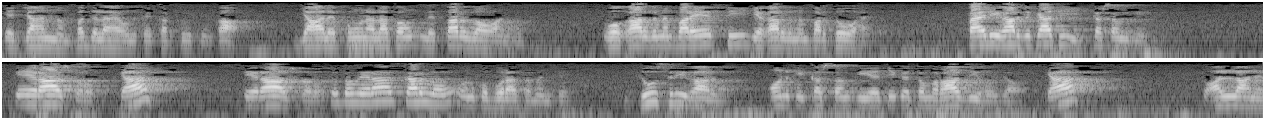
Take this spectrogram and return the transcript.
کہ جہنم بدلا ہے ان کے کرتوتوں کا۔ جال پون لے طرز وہ غرض نمبر ایک تھی، یہ غرض نمبر دو ہے۔ پہلی غرض کیا تھی؟ قسم کی۔ کہ اعراض کرو۔ کیا؟ اعراض کرو۔ تو تم اعراض کر لو، ان کو برا سمجھتے۔ دوسری غرض ان کی قسم کی یہ تھی کہ تم راضی ہو جاؤ۔ کیا؟ تو اللہ نے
